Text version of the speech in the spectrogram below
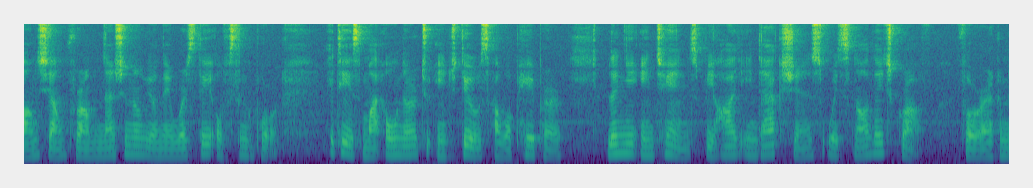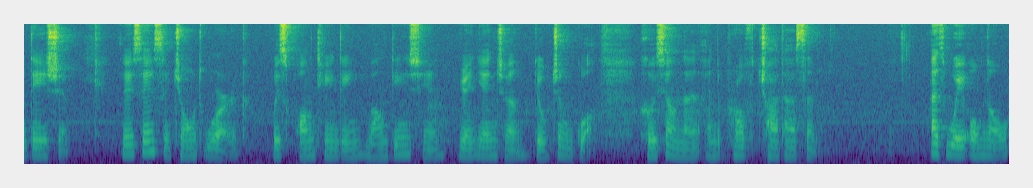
Wang Xiang from National University of Singapore. It is my honor to introduce our paper, Learning Intent Behind Interactions with Knowledge Graph for recommendation. This is a joint work with Huang Tinglin, Wang Dingxian, Yuan Yancheng, Liu Zhenguang, He Xiangnan, and Prof. Chua Tat-Seng. As we all know,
